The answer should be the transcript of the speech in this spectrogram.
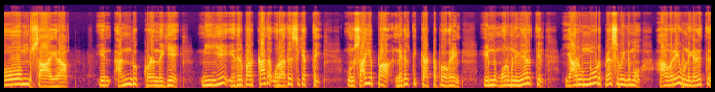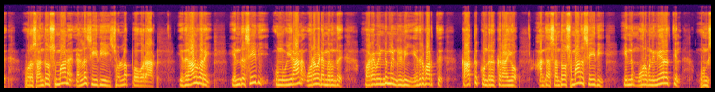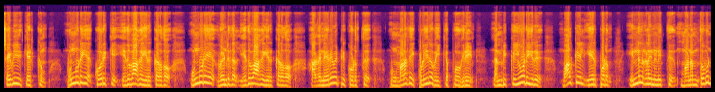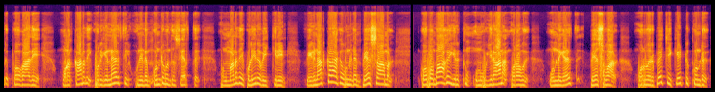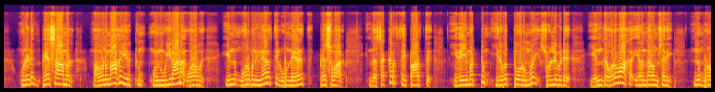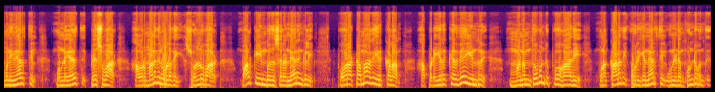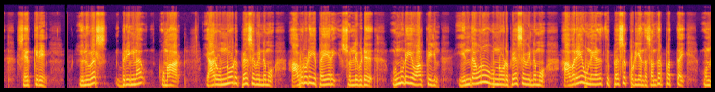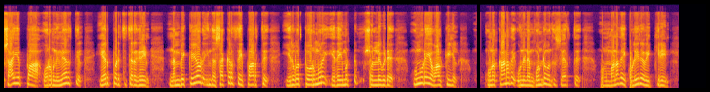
ஓம் சாய்ராம். என் அன்பு குழந்தையே நீயே எதிர்பார்க்காத ஒரு அதிசயத்தை உன் சாயப்பா நிகழ்த்தி காட்டப் போகிறேன். இன்னும் ஒரு மணி நேரத்தில் யார் உன்னோடு பேச வேண்டுமோ அவரே உன்னை அழைத்து ஒரு சந்தோஷமான நல்ல செய்தியை சொல்லப் போகிறார். இதனால் வரை எந்த செய்தி உன் உயிரான உறவிடமிருந்து வர வேண்டும் என்று நீ எதிர்பார்த்து காத்து கொண்டிருக்கிறாயோ அந்த சந்தோஷமான செய்தி இன்னும் ஒரு மணி நேரத்தில் உன் செவியில் கேட்கும். உன்னுடைய கோரிக்கை எதுவாக இருக்கிறதோ உன்னுடைய வேண்டுதல் எதுவாக இருக்கிறதோ அதை நிறைவேற்றி கொடுத்து உன் மனதை குளிர வைக்கப் போகிறேன். நம்பிக்கையோடு இரு. வாழ்க்கையில் ஏற்படும் இன்னல்களை நினைத்து மனம் துவண்டு போகாதே. உனக்கானதை உரிய நேரத்தில் உன்னிடம் கொண்டு வந்து சேர்த்து உன் மனதை குளிர வைக்கிறேன். வெகு நாட்களாக உன்னிடம் பேசாமல் கோபமாக இருக்கும் உன் உயிரான உறவு உன்னை அழைத்து பேசுவார். ஒருவர் பேச்சை கேட்டுக்கொண்டு உன்னிடம் பேசாமல் மௌனமாக இருக்கும் உன் உயிரான உறவு. இன்னும் ஒரு மணி நேரத்தில் உன்னை அழைத்து பேசுவார். இந்த சக்கரத்தை பார்த்து இதை மட்டும் இருபத்தோரு முறை சொல்லிவிடு. எந்த உறவாக இருந்தாலும் சரி இன்னும் ஒரு மணி நேரத்தில் உன்னை அழைத்து பேசுவார். அவர் மனதில் உள்ளதை சொல்லுவார். வாழ்க்கை என்பது சில நேரங்களில் போராட்டமாக இருக்கலாம். அப்படி இருக்கிறதே என்று மனம் துவண்டு போகாதே. உனக்கானதை உரிய நேரத்தில் உன்னிடம் கொண்டு வந்து சேர்க்கிறேன். யூனிவர்ஸ் பிரிங்னவ் குமார் யார் உன்னோடு பேச வேண்டுமோ அவருடைய பெயரை சொல்லிவிடு. உன்னுடைய வாழ்க்கையில் எந்த உறவு உன்னோடு பேச வேண்டுமோ அவரே உன்னை அழைத்து பேசக்கூடிய அந்த சந்தர்ப்பத்தை உன் சாயப்பா ஒரு மணி நேரத்தில் ஏற்படுத்தி தருகிறேன். நம்பிக்கையோடு இந்த சக்கரத்தை பார்த்து இருபத்தோரு முறை இதை மட்டும் சொல்லிவிடு. உன்னுடைய வாழ்க்கையில் உனக்கானதை உன்னிடம் கொண்டு வந்து சேர்த்து உன் மனதை குளிர வைக்கிறேன்.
